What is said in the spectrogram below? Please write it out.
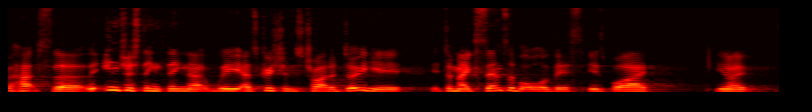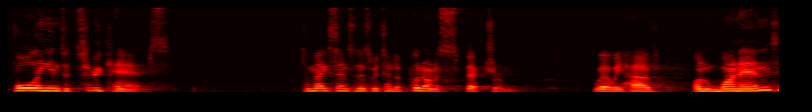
perhaps the, the interesting thing that we as Christians try to do here to make sense of all of this is by, you know, falling into two camps. To make sense of this, we tend to put on a spectrum where we have on one end,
